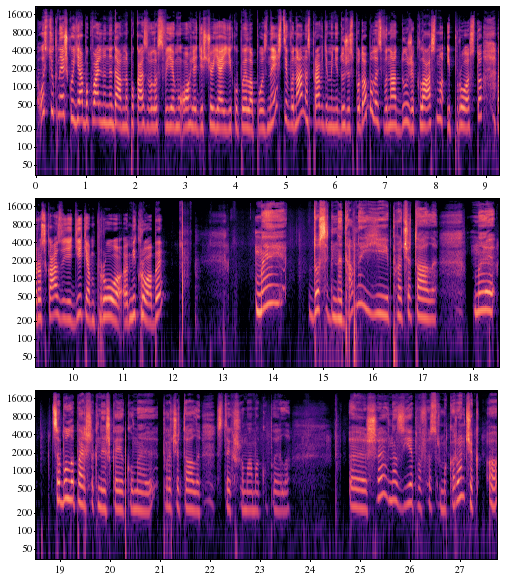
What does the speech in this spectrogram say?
Ось цю книжку я буквально недавно показувала в своєму огляді, що я її купила по знижці. Вона насправді мені дуже сподобалась. Вона дуже класно і просто розказує дітям про мікроби. Ми досить недавно її прочитали. Ми... Це була перша книжка, яку ми прочитали з тих, що мама купила. Е, ще в нас є професор Макарончик, а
